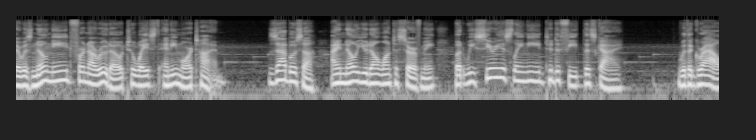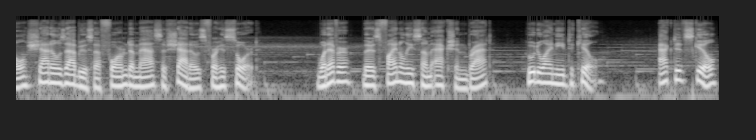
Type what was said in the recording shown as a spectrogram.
There was no need for Naruto to waste any more time. Zabuza, I know you don't want to serve me, but we seriously need to defeat this guy. With a growl, Shadow Zabuza formed a mass of shadows for his sword. Whatever, there's finally some action, brat. Who do I need to kill? Active skill,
